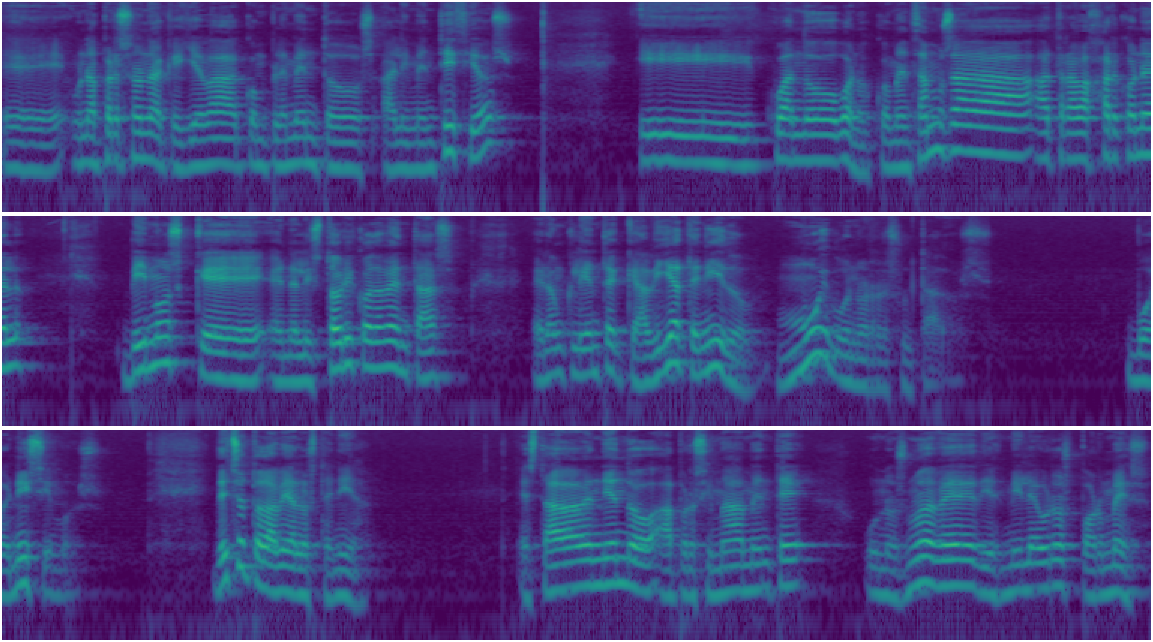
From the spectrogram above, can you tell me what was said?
eh, una persona que lleva complementos alimenticios, y cuando bueno, comenzamos a, a trabajar con él, vimos que en el histórico de ventas era un cliente que había tenido muy buenos resultados, buenísimos. De hecho, todavía los tenía. Estaba vendiendo aproximadamente unos 9, 10 mil euros por mes,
